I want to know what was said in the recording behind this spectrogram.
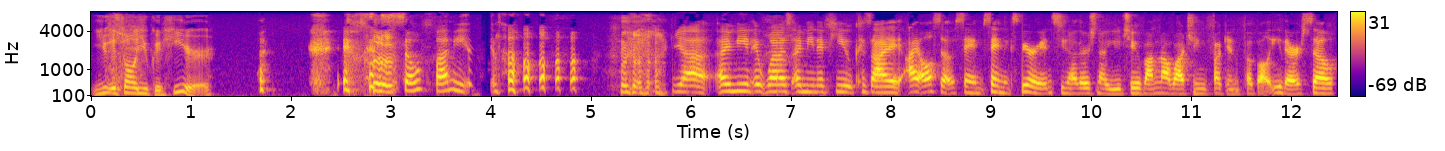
you it's all you could hear. it's so funny. yeah, I mean it was. I mean if you because I I also same same experience. You know, there's no YouTube. I'm not watching fucking football either. So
